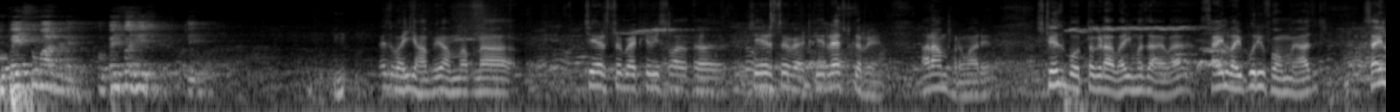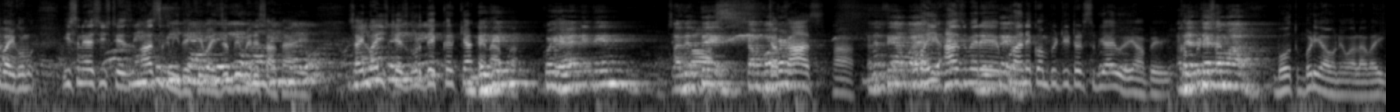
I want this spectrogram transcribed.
उपेश कुमार मिले। उपेश कोशिश ठीक। बस भाई यहाँ पे हम अपना चेयर्स पे बैठ के विश्वास चेयर्स पे बैठ के रेस्ट कर रहे हैं। आराम फरमा रहे हैं। स्टेज बहुत तगड़ा भाई मज़ा आया हुआ है। साहिल भाई पूरी फॉर्म में आज। साहिल भाई को इसने ऐसी स्टेज आज तक नहीं देखी भाई जब भी मेरे साथ आए। साहिल भाई स्टेज को देख कर क्या कहना आपका? कोई है नितिन जकास हाँ। तो भाई आज मेरे पुराने कॉम्पिटिटर्स भी आए हुए यहाँ पे। कंपटीशन बहुत बढ़िया होने वाला भाई।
